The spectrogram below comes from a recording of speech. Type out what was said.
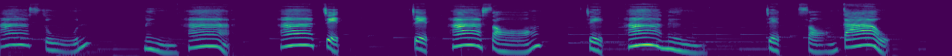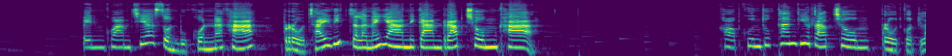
ห้าศูนย์หนึ่งห้าห้าเจ็ดเจ็ดห้าสองเจ็ดห้าหนึ่งเจ็ดสองเก้าเป็นความเชื่อส่วนบุคคลนะคะ โปรดใช้วิจารณญาณในการรับชมค่ะ ขอบคุณทุกท่านที่รับชม โปรดกดไล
